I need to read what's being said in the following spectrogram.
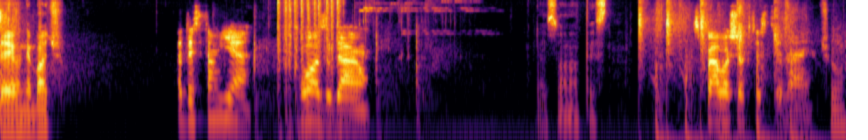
Я його не бачу. А десь там є. О, задарив. Бля, зона тисне. Справа ще хтось стріляє. Чув.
